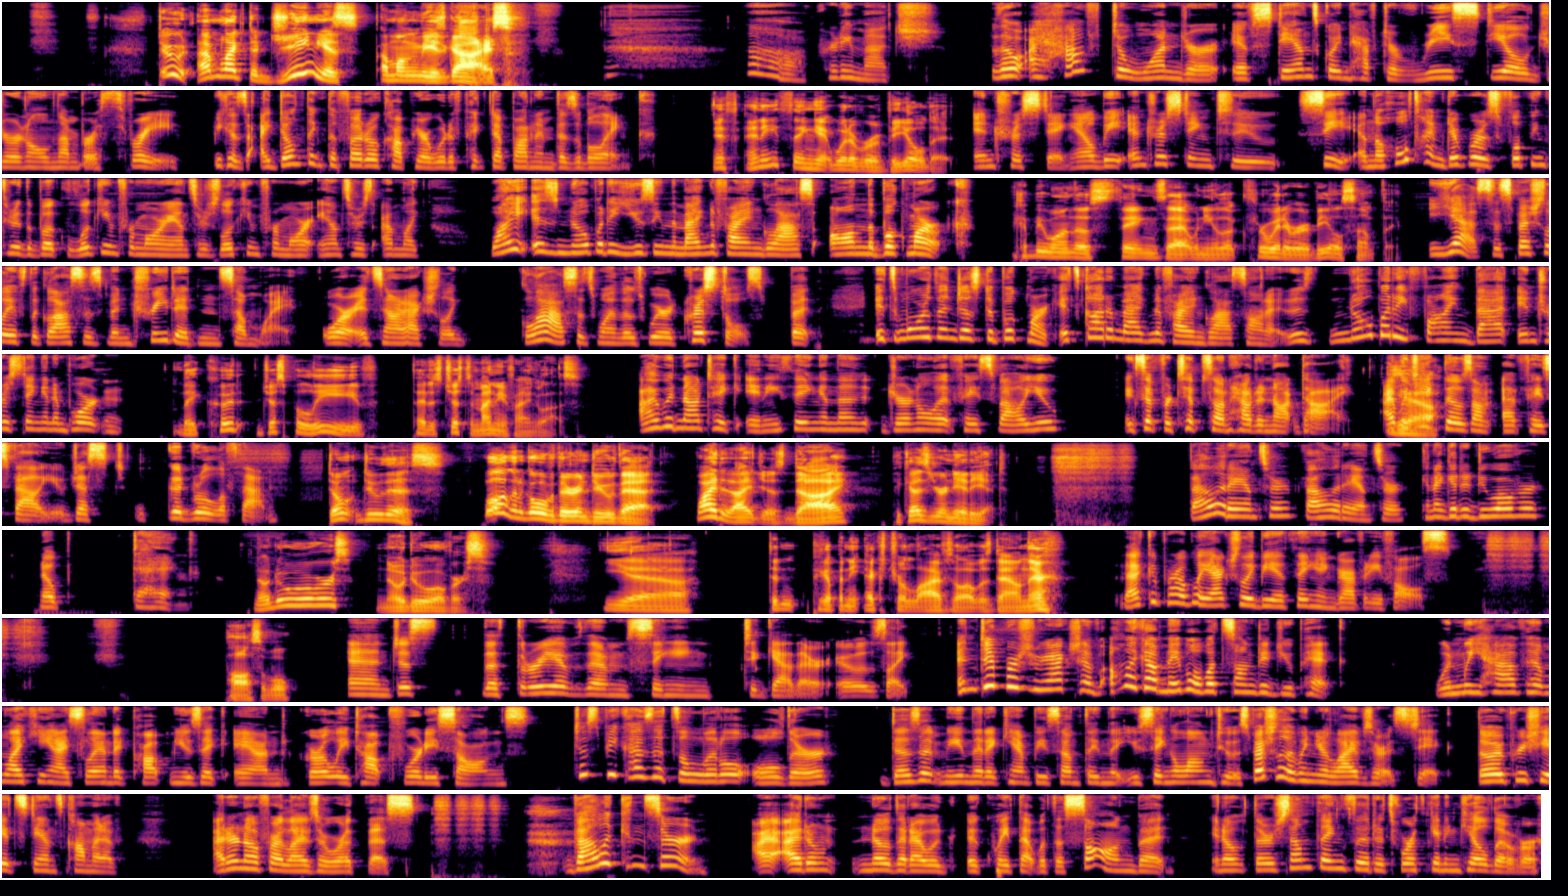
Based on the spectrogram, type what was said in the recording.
Dude, I'm like the genius among these guys. Oh, pretty much. Though I have to wonder if Stan's going to have to re-steal journal number three, because I don't think the photocopier would have picked up on invisible ink. If anything, it would have revealed it. Interesting. It'll be interesting to see. And the whole time Dipper is flipping through the book, looking for more answers, looking for more answers, I'm like, why is nobody using the magnifying glass on the bookmark? It could be one of those things that when you look through it, it reveals something. Yes, especially if the glass has been treated in some way. Or it's not actually glass, it's one of those weird crystals. But it's more than just a bookmark. It's got a magnifying glass on it. Does nobody find that interesting and important? They could just believe that it's just a magnifying glass. I would not take anything in the journal at face value, except for tips on how to not die. I would yeah. take those on at face value. Just good rule of thumb. Don't do this. Well, I'm going to go over there and do that. Why did I just die? Because you're an idiot. Valid answer. Valid answer. Can I get a do-over? Nope. Dang. No do-overs? No do-overs. Yeah. Didn't pick up any extra lives while I was down there. That could probably actually be a thing in Gravity Falls. Possible. And just the three of them singing together. It was like, and Dipper's reaction of, oh my god, Mabel, what song did you pick? When we have him liking Icelandic pop music and girly top 40 songs, just because it's a little older doesn't mean that it can't be something that you sing along to, especially when your lives are at stake. Though I appreciate Stan's comment of, I don't know if our lives are worth this. Valid concern. I, I don't know that I would equate that with a song, but, you know, there are some things that it's worth getting killed over.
